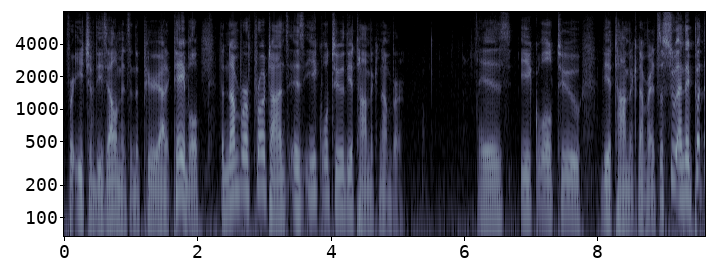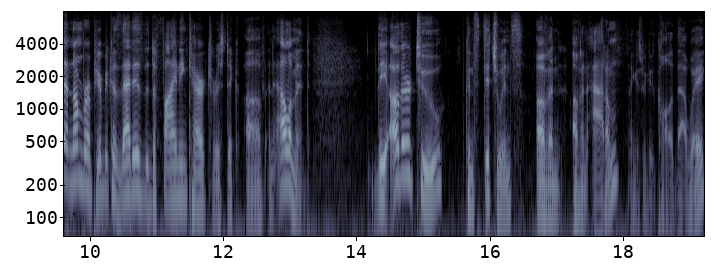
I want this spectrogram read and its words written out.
for each of these elements in the periodic table. The number of protons is equal to the atomic number is equal to the atomic number. It's a, and they put that number up here because that is the defining characteristic of an element. The other two constituents of an, of an atom, I guess we could call it that way,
